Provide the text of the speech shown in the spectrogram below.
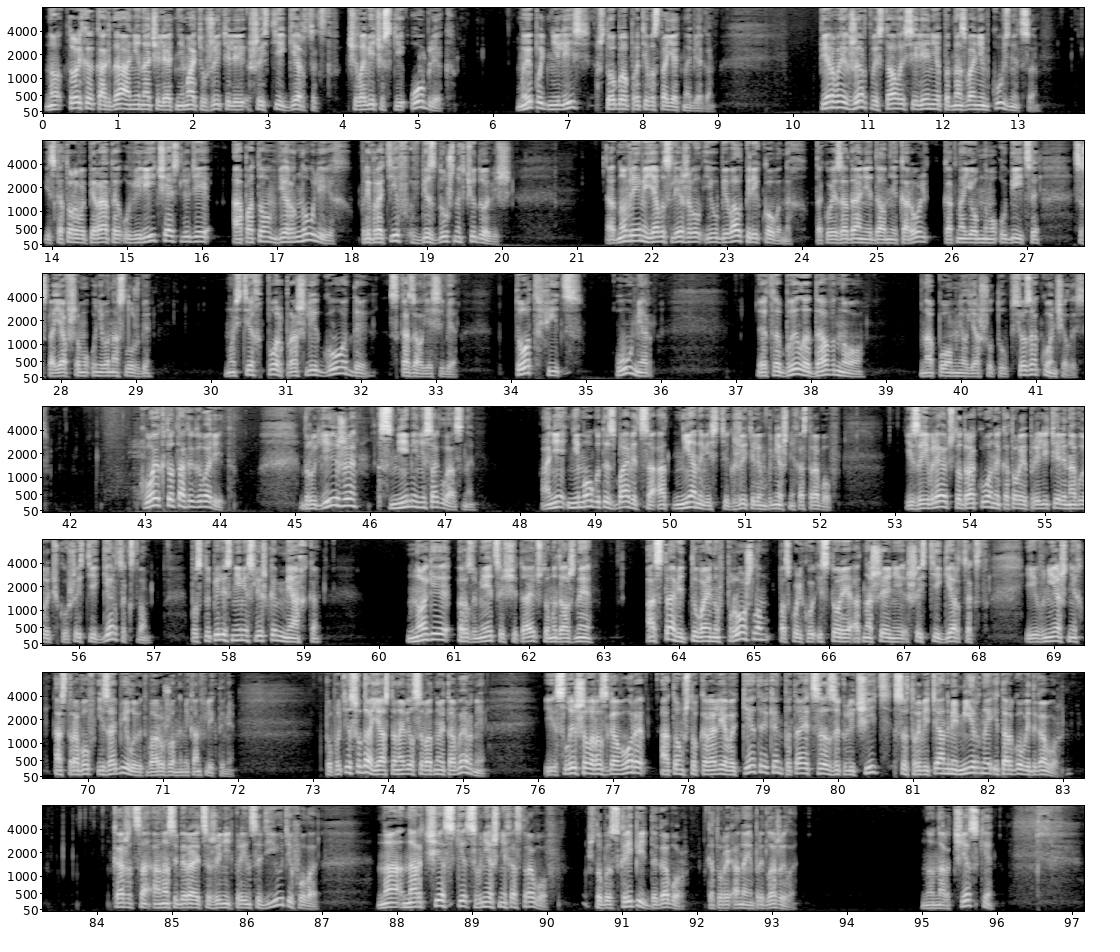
Но только когда они начали отнимать у жителей шести герцогств человеческий облик, мы поднялись, чтобы противостоять набегам. Первой их жертвой стало селение под названием Кузница, из которого пираты увели часть людей, а потом вернули их, превратив в бездушных чудовищ. Одно время я выслеживал и убивал перекованных. Такое задание дал мне король, как наемному убийце, состоявшему у него на службе. Но с тех пор прошли годы, — сказал я себе. Тот Фиц умер, — это было давно, напомнил я шуту. Все закончилось. Кое-кто так и говорит. Другие же с ними не согласны. Они не могут избавиться от ненависти к жителям внешних островов и заявляют, что драконы, которые прилетели на выручку шести герцогствам, поступили с ними слишком мягко. Многие, разумеется, считают, что мы должны оставить ту войну в прошлом, поскольку история отношений шести герцогств и внешних островов изобилует вооруженными конфликтами. По пути сюда я остановился в одной таверне и слышал разговоры о том, что королева Кетрикен пытается заключить с островитянами мирный и торговый договор. Кажется, она собирается женить принца Дьютифула на Нарческе с внешних островов, чтобы скрепить договор, который она им предложила на Нарческе?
